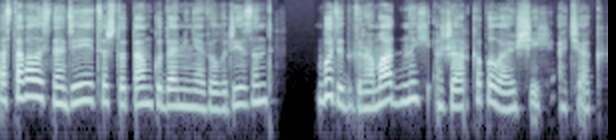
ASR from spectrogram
Оставалось надеяться, что там, куда меня вел Ризант, будет громадный, жарко пылающий очаг.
